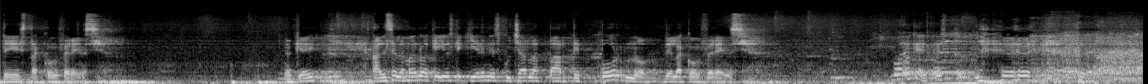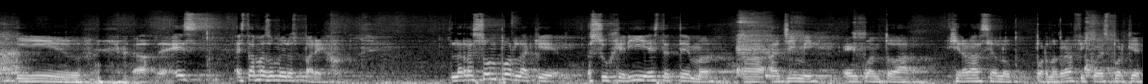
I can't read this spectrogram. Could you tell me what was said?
de esta conferencia. ¿Ok? Alce la mano a aquellos que quieren escuchar la parte porno de la conferencia. Ok, y, ah, es, está más o menos parejo. La razón por la que sugerí este tema a, Jimmy en cuanto a girar hacia lo pornográfico es porque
